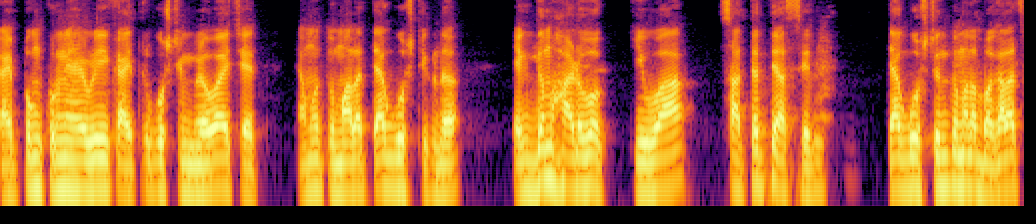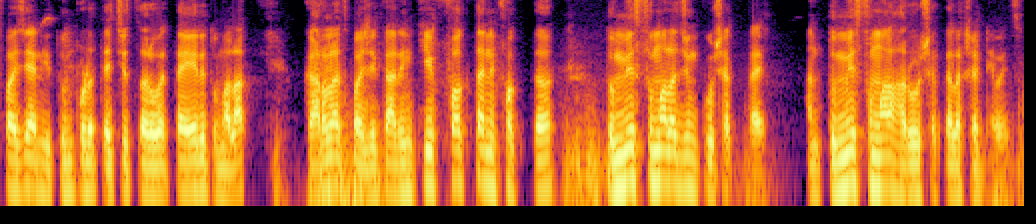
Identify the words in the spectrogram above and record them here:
काय पण करून ह्यावेळी काहीतरी गोष्टी मिळवायच्या आहेत. त्यामुळे तुम्हाला त्या गोष्टीकडं एकदम हार्डवर्क किंवा सातत्य असेल त्या गोष्टींना तुम्हाला बघायलाच पाहिजे आणि इथून पुढे त्याची सर्व तयारी तुम्हाला करायलाच पाहिजे. कारण की फक्त आणि फक्त तुम्हीच तुम्हाला जिंकू शकताय आणि तुम्हीच तुम्हाला हरवू शकता लक्षात ठेवायचं.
